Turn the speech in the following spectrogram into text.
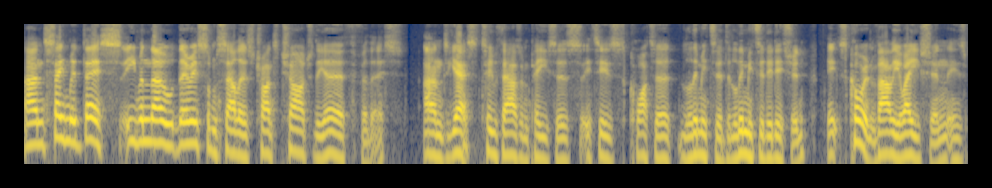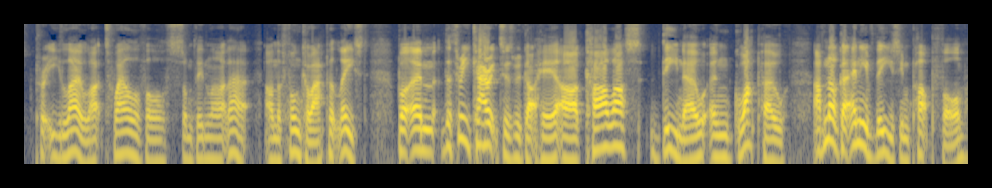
And same with this, even though there is some sellers trying to charge the earth for this. And yes, 2,000 pieces, it is quite a limited, limited edition. Its current valuation is pretty low, like 12 or something like that, on the Funko app at least. But um, the three characters we've got here are Carlos, Dino, and Guapo. I've not got any of these in pop form.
